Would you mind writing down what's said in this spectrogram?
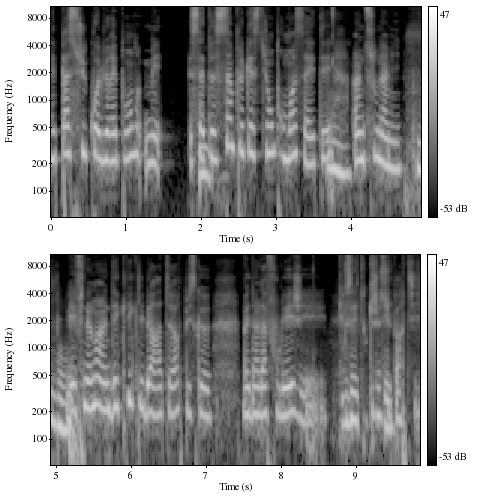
n'ai pas su quoi lui répondre, mais cette simple question pour moi, ça a été Mm. un tsunami Bon. et finalement un déclic libérateur puisque ben, dans la foulée, j'ai, Vous avez tout je quitté. suis partie.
